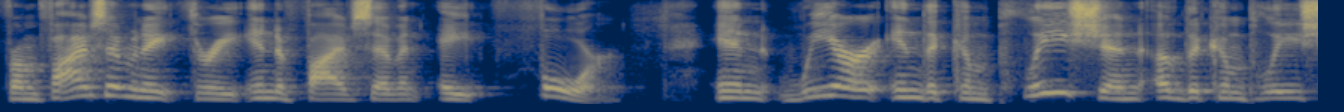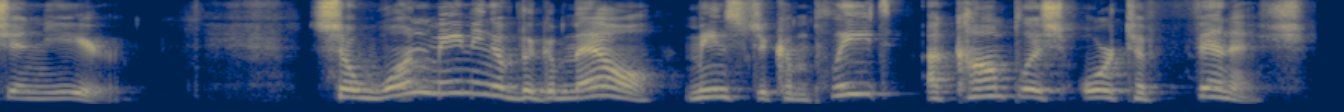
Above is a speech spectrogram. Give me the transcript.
from 5783 into 5784. And we are in the completion of the completion year. So, one meaning of the Gamel means to complete, accomplish, or to finish.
